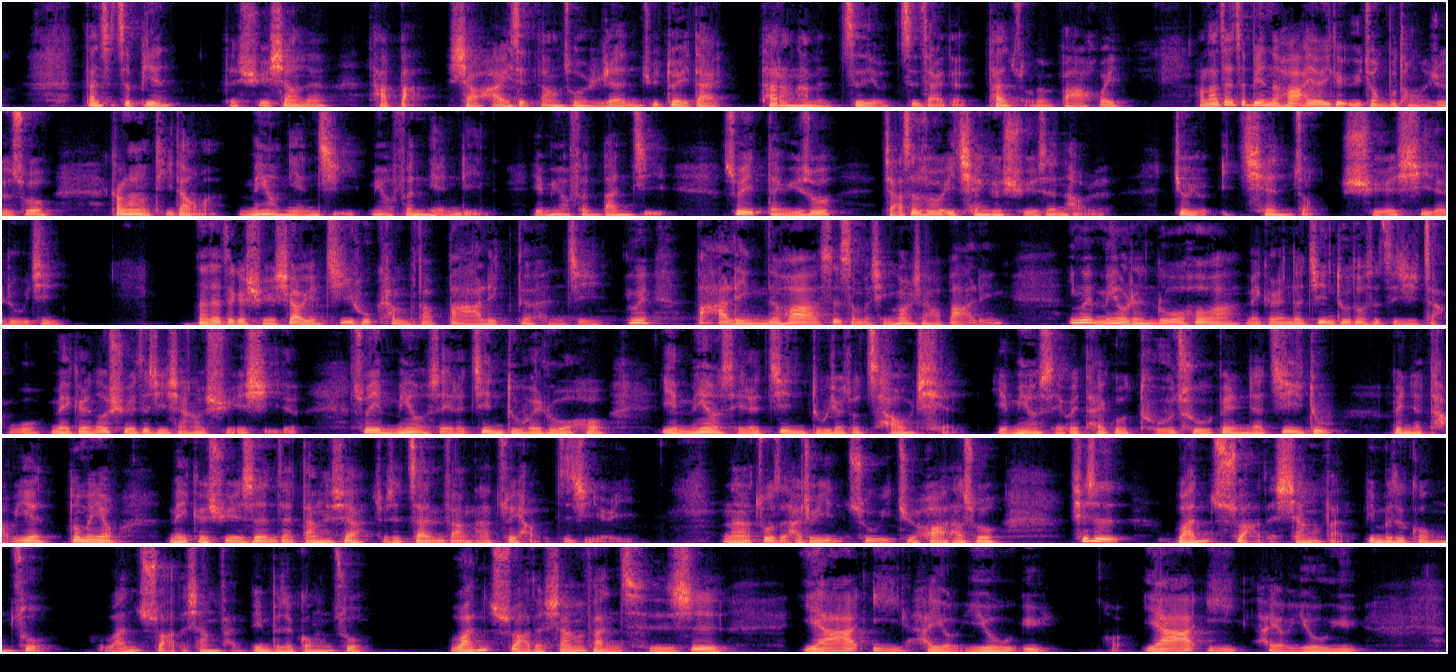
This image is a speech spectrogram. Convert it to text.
但是这边的学校呢，他把小孩子当作人去对待。他让他们自由自在的探索跟发挥。好，那在这边的话，还有一个与众不同的，就是说，刚刚有提到嘛，没有年级，没有分年龄，也没有分班级，所以等于说，假设说有一千个学生好了，就有一千种学习的路径。那在这个学校也几乎看不到霸凌的痕迹，因为霸凌的话是什么情况下要霸凌？因为没有人落后啊，每个人的进度都是自己掌握，每个人都学自己想要学习的，所以没有谁的进度会落后，也没有谁的进度叫做超前，也没有谁会太过突出，被人家嫉妒、被人家讨厌，都没有。每个学生在当下就是绽放他最好的自己而已。那作者他就引述一句话，他说：“其实玩耍的相反并不是工作。”玩耍的相反并不是工作，玩耍的相反词是压抑还有忧郁。压抑还有忧郁，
